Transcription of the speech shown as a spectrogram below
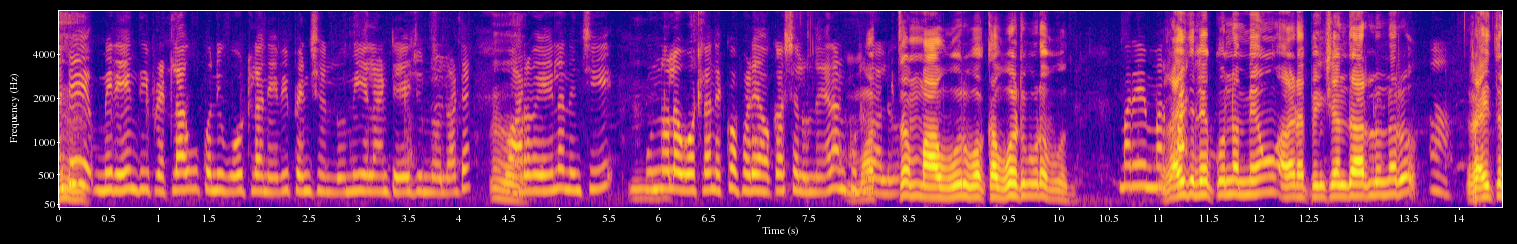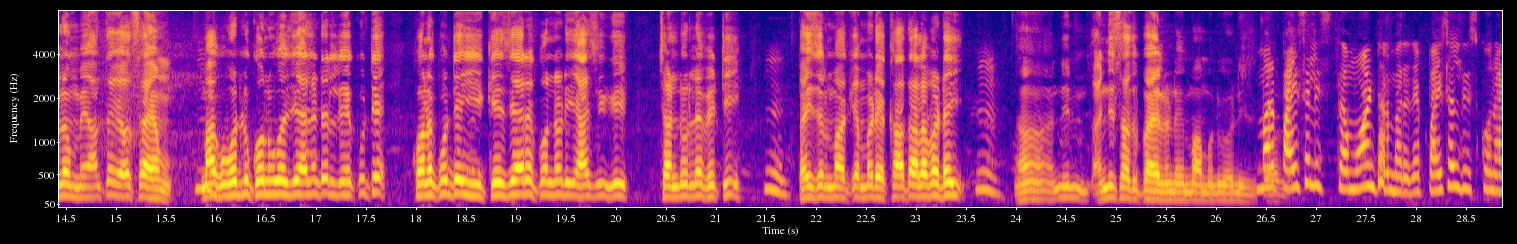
అంటే మీరు ఏంది ఇప్పుడు ఎట్లాగూ కొన్ని ఓట్లు అనేవి పెన్షన్లు మీ ఎలాంటి ఏజ్ ఉన్నోళ్ళు అంటే ఓ అరవై ఏళ్ళ నుంచి ఉన్నోళ్ళ ఓట్లని ఎక్కువ పడే అవకాశాలు ఉన్నాయని అనుకుంటున్నారు వాళ్ళు. మా ఊరు ఒక్క ఓటు కూడా పోదు. మరి రైతులు ఎక్కువ ఉన్నాం మేము ఆడ పింఛన్దారులు ఉన్నారు. రైతులం మేమంతా వ్యవసాయం. మాకు ఓట్లు కొనుగోలు చేయాలంటే లేకుంటే కొనకుంటే ఈ కేసీఆర్ కొన్నాడు యాసింగి చండూరులో పెట్టి పైసలు మాకు ఎమ్మడే ఖాతాలు పడ్డాయి. అన్ని అన్ని సదుపాయాలు ఉన్నాయి మా మునుగోడు మరి. పైసలు ఇస్తాము అంటారు మరి రేపు పైసలు తీసుకొని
